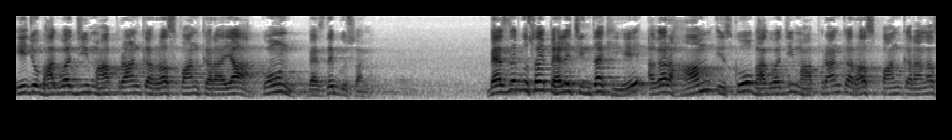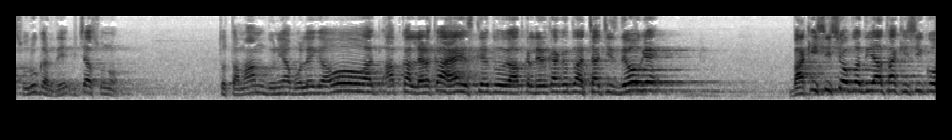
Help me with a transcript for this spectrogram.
ये जो भागवत जी महापुराण का रस पान कराया, कौन? वैष्णदेव गोस्वामी। वैष्णदेव गोस्वामी पहले चिंता किए, अगर हम इसको भागवत जी महापुराण का रस पान कराना शुरू कर दे विचार सुनो तो तमाम दुनिया बोलेगा, ओ आपका लड़का है इसके तो आपका लड़का का तो अच्छा चीज़ दोगे। बाकी शिष्यों को दिया था किसी को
